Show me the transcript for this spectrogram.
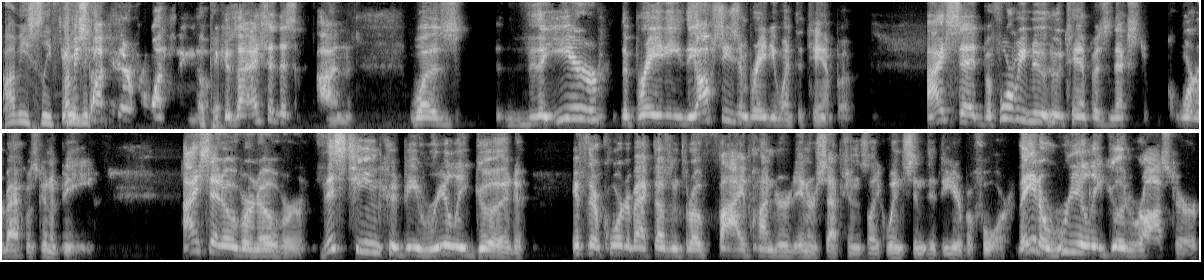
obviously. Let me stop you there for one thing, though, okay. because I said this on was the year that Brady, the offseason Brady went to Tampa. I said before we knew who Tampa's next quarterback was going to be, I said over and over, this team could be really good if their quarterback doesn't throw 500 interceptions like Winston did the year before. They had a really good roster.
